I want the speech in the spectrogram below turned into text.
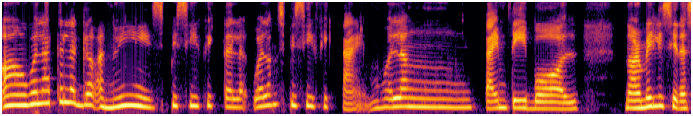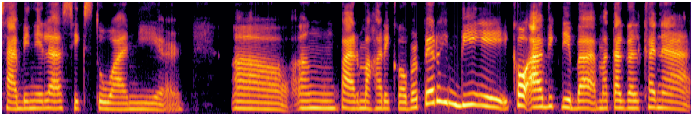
Ah, wala talagang ano eh, specific talaga, walang specific time, walang timetable. Normally sinasabi nila 6 to 1 year. Uh, ang para maka-recover. Pero hindi eh. Ikaw, Avic, di ba? Matagal ka na.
